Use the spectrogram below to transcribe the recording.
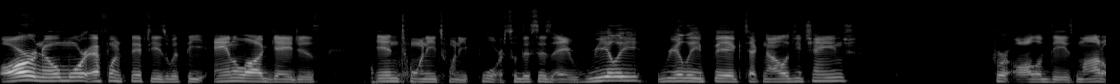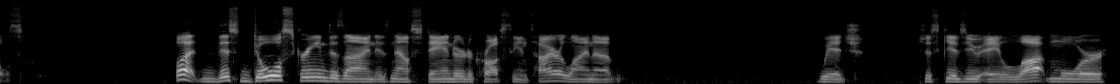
are no more F-150s with the analog gauges in 2024. So this is a really, really big technology change for all of these models. But this dual screen design is now standard across the entire lineup, which just gives you a lot more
